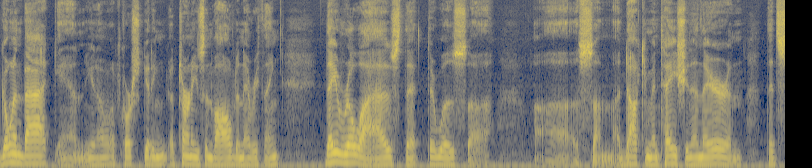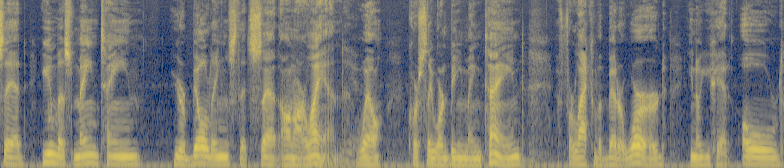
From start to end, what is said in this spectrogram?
going back and, you know, of course, getting attorneys involved and everything, they realized that there was uh, uh, some uh, documentation in there and that said you must maintain your buildings that sat on our land. Well, of course, they weren't being maintained. For lack of a better word, you know, you had old,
